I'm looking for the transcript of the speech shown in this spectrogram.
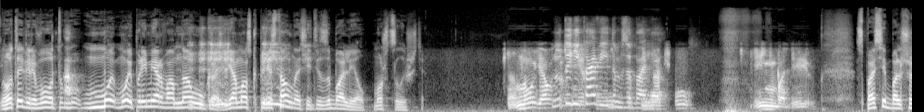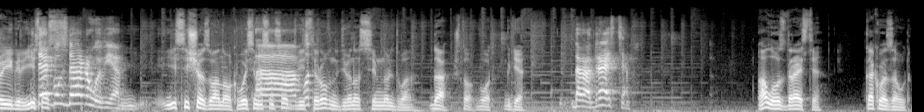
Вот, Игорь, вот а... мой, мой пример вам наука. Я маску перестал носить и заболел. Может, слышите? Ну, я вот ну ты не ковидом заболел и не болею. Спасибо большое, Игорь. Есть дай нас... бог здоровья. Есть еще звонок. 8 800 200 а, вот... ровно 9702. Да, что? Вот, где? Да, здрасте. Алло, здрасте. Как вас зовут?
